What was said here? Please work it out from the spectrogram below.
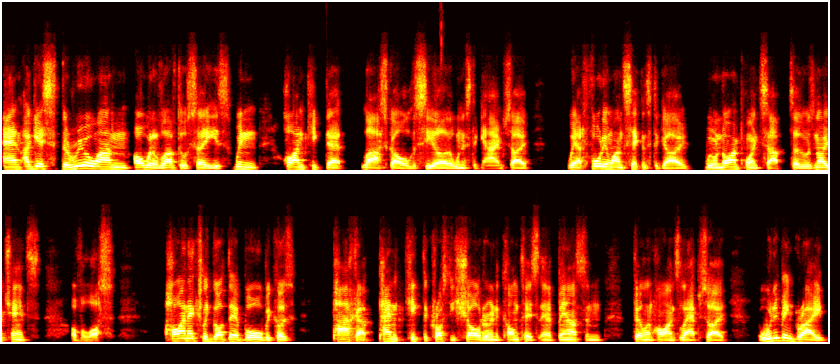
And I guess the real one I would have loved to see is when Hind kicked that last goal to seal to win us the game. So we had 41 seconds to go. We were nine points up, so there was no chance of a loss. Hind actually got their ball because Parker panic kicked across his shoulder in a contest and it bounced and fell in Hind's lap. So it would have been great.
